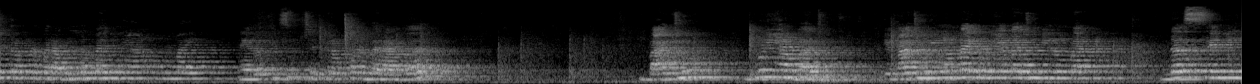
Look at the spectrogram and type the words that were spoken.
ચોરસનું ક્ષેત્રફળ બરાબર લંબાઈ ગુણ્યા લંબાઈ અહીંયા લખીશું ક્ષેત્રફળ બરાબર બાજુ ગુણ્યા બાજુ કે બાજુની લંબાઈ ગુણ્યા બાજુની લંબાઈ 10 સેમી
